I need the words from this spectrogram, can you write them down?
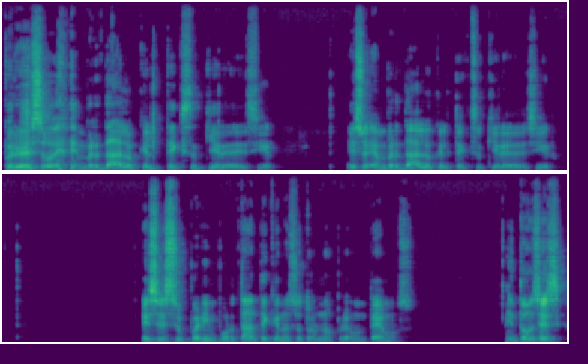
Pero eso es en verdad lo que el texto quiere decir. Eso es en verdad lo que el texto quiere decir. Eso es súper importante que nosotros nos preguntemos. Entonces,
